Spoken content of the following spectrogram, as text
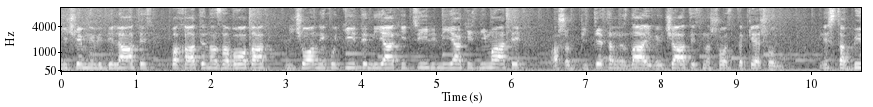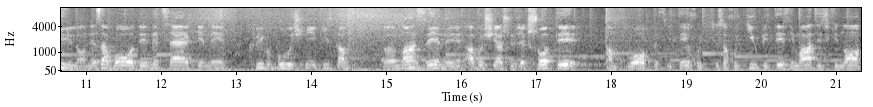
нічим не відділятись, пахати на заводах, нічого не хотіти, ніякі цілі, ніякі знімати. А щоб піти там, не знаю, вивчатись на щось таке, що нестабільно, не заводи, не цехи, не хлібобулочні якісь там е, магазини або ще щось. Якщо ти там хлопець і ти хоч захотів піти зніматись в кіно,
